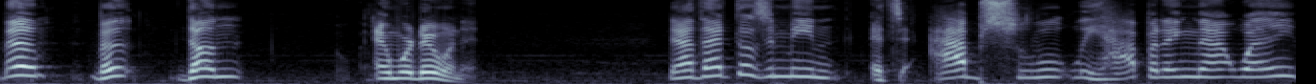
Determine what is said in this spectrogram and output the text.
Boom, done. And we're doing it. Now, that doesn't mean it's absolutely happening that way,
